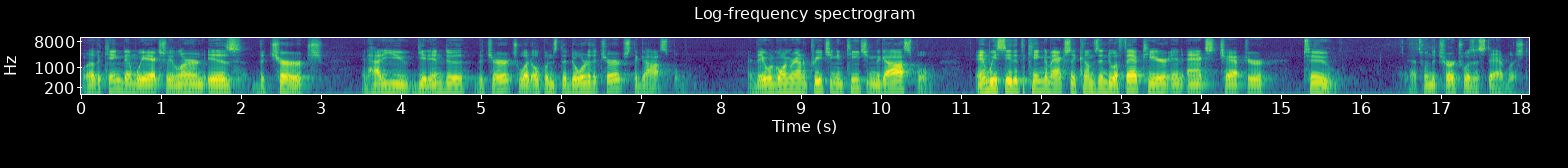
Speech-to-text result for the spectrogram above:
Well, the kingdom we actually learn is the church. And how do you get into the church? What opens the door to the church? The gospel. And they were going around preaching and teaching the gospel. And we see that the kingdom actually comes into effect here in Acts chapter 2. That's when the church was established.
